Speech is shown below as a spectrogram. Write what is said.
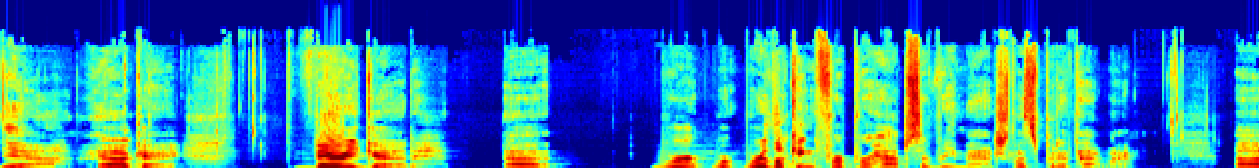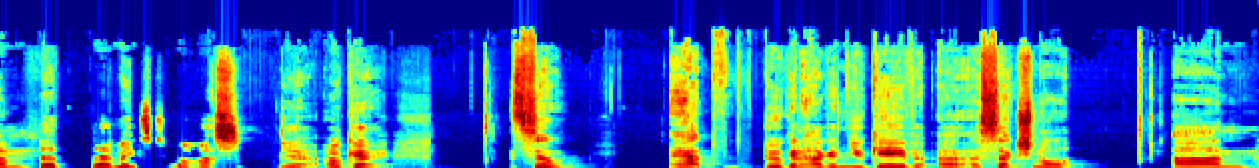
Yeah. Okay. Very good. Uh, we're, we're we're looking for perhaps a rematch. Let's put it that way. Um, that that makes two of us. Yeah. Okay. So at Bugenhagen, you gave a, a sectional on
